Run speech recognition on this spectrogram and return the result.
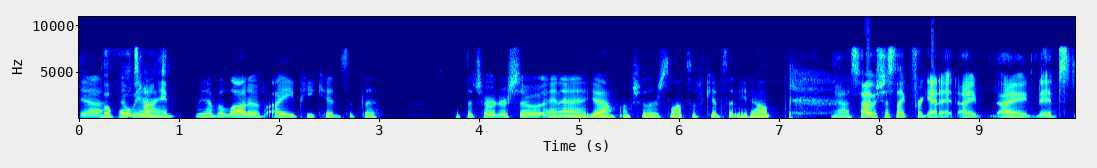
Yeah. the whole we have- time? we have a lot of IEP kids at the at the charter, so and uh, yeah, I'm sure there's lots of kids that need help. Yeah, so I was just like, forget it. I, I, it's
